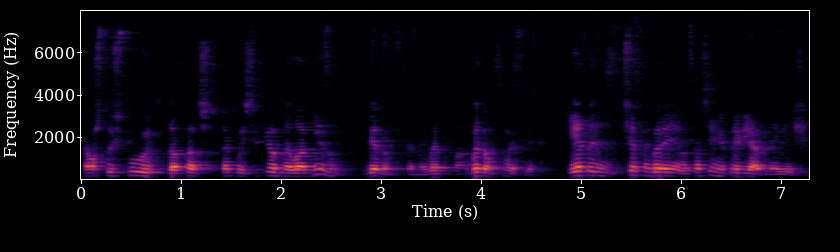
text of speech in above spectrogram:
Потому что существует достаточно такой серьезный лоббизм ведомственный в этом, в этом смысле. И это, честно говоря, совсем неприглядные вещи.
